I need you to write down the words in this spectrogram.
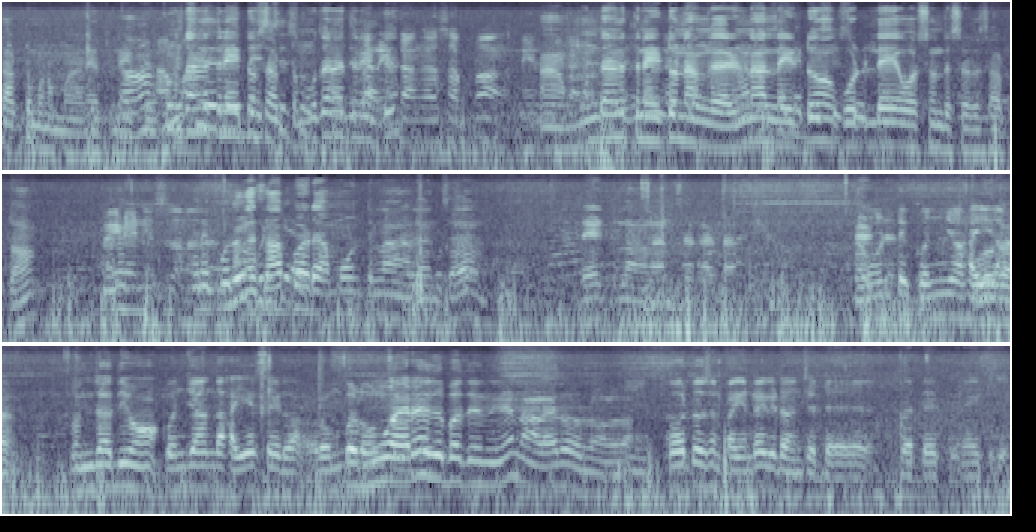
சாப்பிட்டோம் நம்ம நேற்று நைட்டு முந்தானத்து நைட்டும் சாப்பிட்டோம். முந்தானத்து நைட்டு அங்கே சாப்பிட்டோம் ஆ முந்தானத்து நைட்டும் நாங்கள் ரெண்டு நாள் நைட்டும் கோட்லே ஓசன் ரெஸ்டாரண்ட் சாப்பிட்டோம். அங்கே சாப்பாடு அமௌண்ட்லாம் இருந்துச்சா? ரேட்லாம் இருந்துச்சா கரெக்டாக அமௌண்ட்டு கொஞ்சம் ஹை தான். கொஞ்சம் அதிகம். கொஞ்சம் அந்த ஹையர் சைடு தான். ரொம்ப மூவாயிரம் இது பார்த்துருந்தீங்க நாலாயிரம் வரும் ஃபோர் தௌசண்ட் ஃபைவ் ஹண்ட்ரட் கிட்ட வந்துச்சு பர் டேக்கு நைட்டுக்கு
